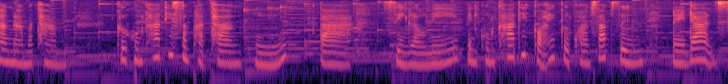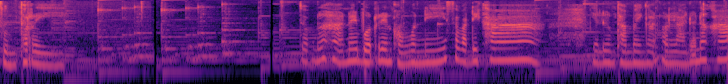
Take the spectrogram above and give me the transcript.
ทางนามธรรม คือคุณค่าที่สัมผัสทางหู ตา สิ่งเหล่านี้เป็นคุณค่าที่ก่อให้เกิดความซาบซึ้งในด้านสุนทรี จบเนื้อหาในบทเรียนของวันนี้ สวัสดีค่ะ อย่าลืมทำใบงานออนไลน์ด้วยนะคะ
